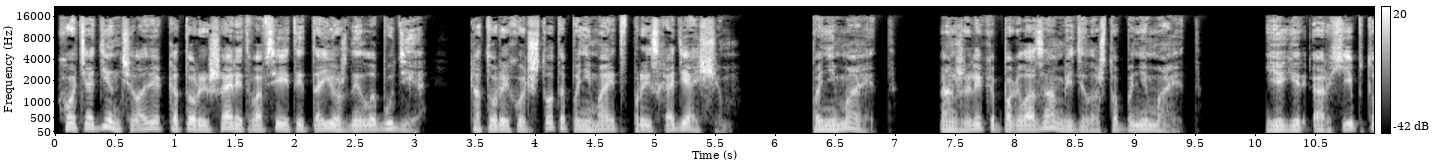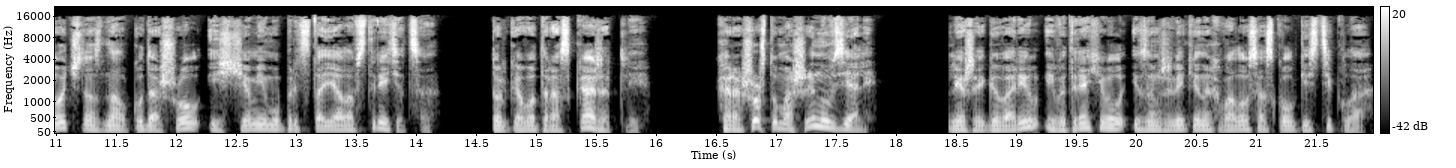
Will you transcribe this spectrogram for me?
Хоть один человек, который шарит во всей этой таежной лабуде, который хоть что-то понимает в происходящем. Понимает. Анжелика по глазам видела, что понимает. Егерь Архип точно знал, куда шел и с чем ему предстояло встретиться. Только вот расскажет ли? Хорошо, что машину взяли. Леший говорил и вытряхивал из Анжеликиных волос осколки стекла.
